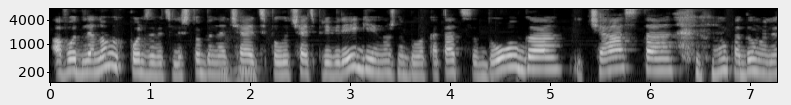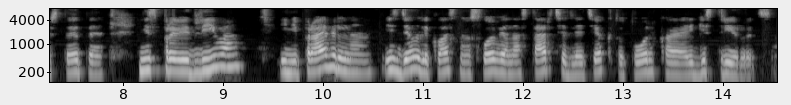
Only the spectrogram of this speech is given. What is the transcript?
А вот для новых пользователей, чтобы начать mm-hmm. получать привилегии, нужно было кататься долго и часто. Мы подумали, что это несправедливо и неправильно, и сделали классные условия на старте для тех, кто только регистрируется.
